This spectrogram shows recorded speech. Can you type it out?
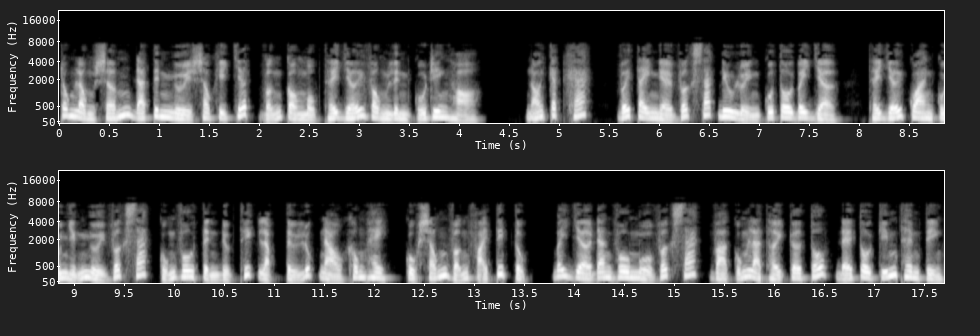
Trong lòng sớm đã tin người sau khi chết vẫn còn một thế giới vong linh của riêng họ. Nói cách khác, với tay nghề vớt xác điêu luyện của tôi bây giờ, thế giới quan của những người vớt xác cũng vô tình được thiết lập từ lúc nào không hay, cuộc sống vẫn phải tiếp tục, bây giờ đang vô mùa vớt xác và cũng là thời cơ tốt để tôi kiếm thêm tiền.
